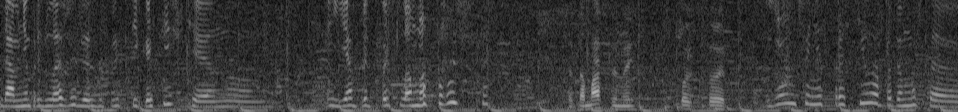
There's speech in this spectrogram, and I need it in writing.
Да, мне предложили заплести косички, но я предпочла массаж. Это масляный. Сколько стоит? Я ничего не спросила, потому что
